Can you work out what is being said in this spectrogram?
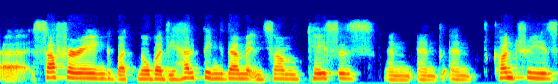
uh, suffering, but nobody helping them in some cases and, and, and countries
